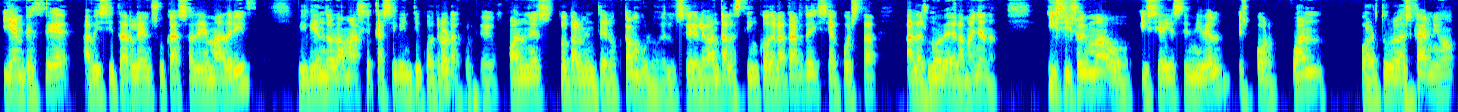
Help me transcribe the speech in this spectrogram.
y ya empecé a visitarle en su casa de Madrid viviendo la magia casi 24 horas, porque Juan es totalmente noctámbulo. Él se levanta a las 5 de la tarde y se acuesta a las 9 de la mañana. Y si soy mago y si hay ese nivel, es por Juan, por Arturo Ascanio,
